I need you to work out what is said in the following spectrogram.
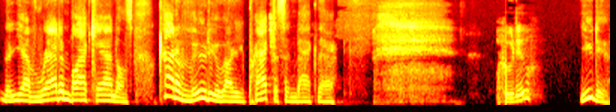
You have red and black candles. What kind of voodoo are you practicing back there? Hoodoo? You do.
